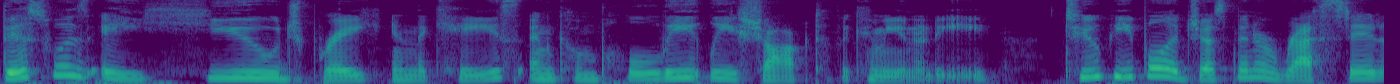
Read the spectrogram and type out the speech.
This was a huge break in the case and completely shocked the community. Two people had just been arrested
